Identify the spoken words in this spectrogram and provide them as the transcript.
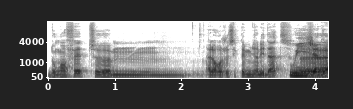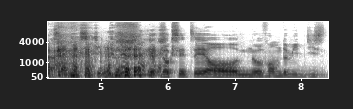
Donc en fait, alors je sais que tu aimes bien les dates. Oui, j'adore ça, merci Donc c'était en novembre 2010,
